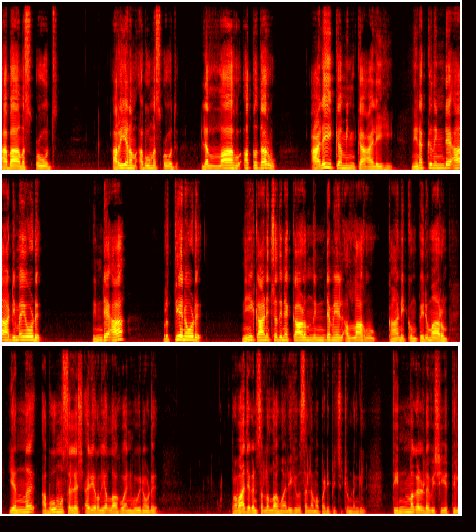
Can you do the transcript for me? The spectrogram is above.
അബ മസ്ഊദ്. അറിയണം അബു മസ്ഊദ്. ലല്ലാഹു അക്ദറു അലൈക മിൻക അലൈഹി. നിനക്ക് നിന്റെ ആ അടിമയോട് നിന്റെ ആ വൃത്യനോട് നീ കാണിച്ചതിനേക്കാളും നിന്റെ മേൽ അള്ളാഹു കാണിക്കും പെരുമാറും എന്ന് അബൂ മുസല്ലഷ് അരി അള്ളാഹു അൻഹുവിനോട് പ്രവാചകൻ സല്ലല്ലാഹു അലഹി വസല്ലമ പഠിപ്പിച്ചിട്ടുണ്ടെങ്കിൽ തിന്മകളുടെ വിഷയത്തിൽ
